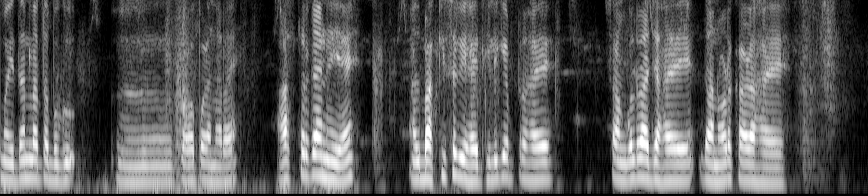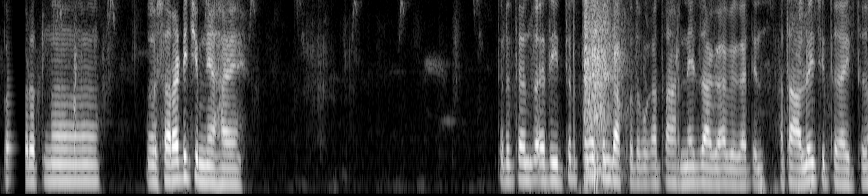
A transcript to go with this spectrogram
मैदानला आता बघू कवा केव्हा पळणार आहे. आज तर काय नाही आहे. आज बाकी सगळी आहेत. हेलिकॉप्टर आहे सांगोल राजा आहे दानवाड काळा आहे. परतनं सराटी चिमण्या आहे तर त्यांचं इतर तळ पण दाखवतो बघा आता हरण्याची जागा वेगळा ते. आता आलोयच इथं आहे इथं.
